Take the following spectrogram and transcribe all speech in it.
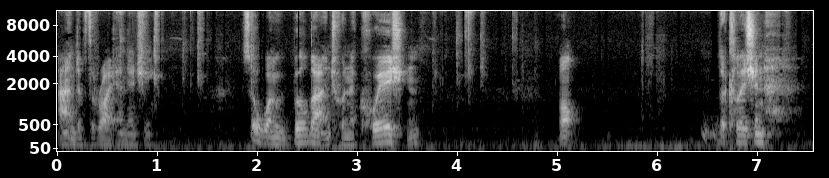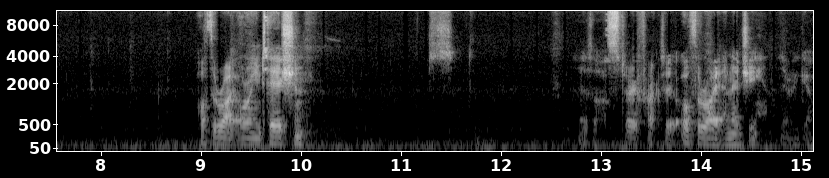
and of the right energy. So when we build that into an equation, well, the collision of the right orientation there's our steric factor of the right energy. There we go.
